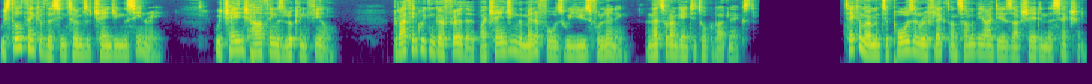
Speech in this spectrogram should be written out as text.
we still think of this in terms of changing the scenery. We change how things look and feel. But I think we can go further by changing the metaphors we use for learning, and that's what I'm going to talk about next. Take a moment to pause and reflect on some of the ideas I've shared in this section.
